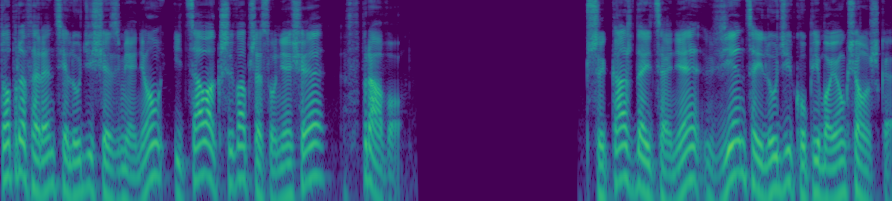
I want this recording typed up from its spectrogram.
to preferencje ludzi się zmienią i cała krzywa przesunie się w prawo. Przy każdej cenie więcej ludzi kupi moją książkę.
